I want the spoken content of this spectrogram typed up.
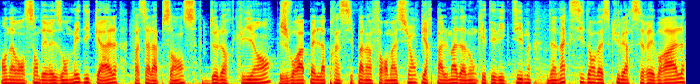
en avançant des raisons médicales face à l'absence de leurs clients. Je vous rappelle la principale information, Pierre Palmade a donc été victime d'un accident vasculaire cérébral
